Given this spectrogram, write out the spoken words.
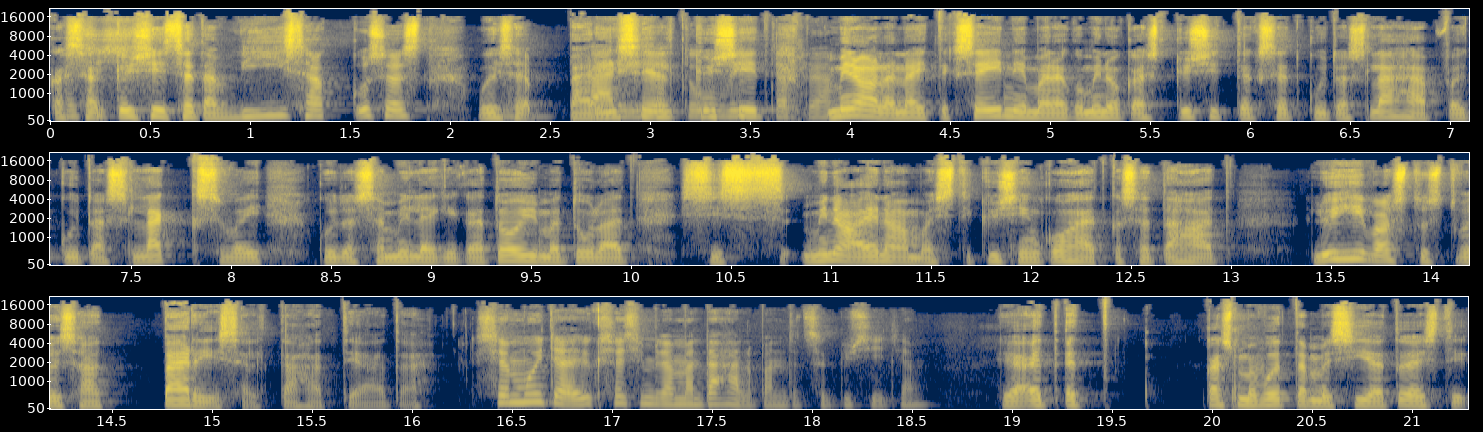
kas sa siis- küsid seda viisakusest või sa päriselt Päriselt küsid mina olen näiteks see inimene, kui minu käest küsitakse, et kuidas läheb või kuidas läks või kuidas sa millegiga toime tuled, siis mina enamasti küsin kohe, et kas sa tahad lühivastust või sa päriselt tahad teada. see on muide üks asi, mida ma olen tähele pannud, et sa küsid jah. ja et, et kas me võtame siia tõesti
